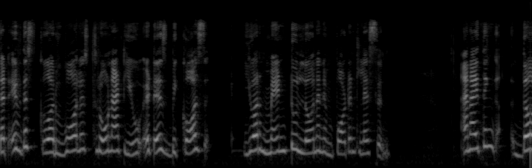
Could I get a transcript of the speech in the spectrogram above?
That if this curveball is thrown at you it is because you are meant to learn an important lesson and i think the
